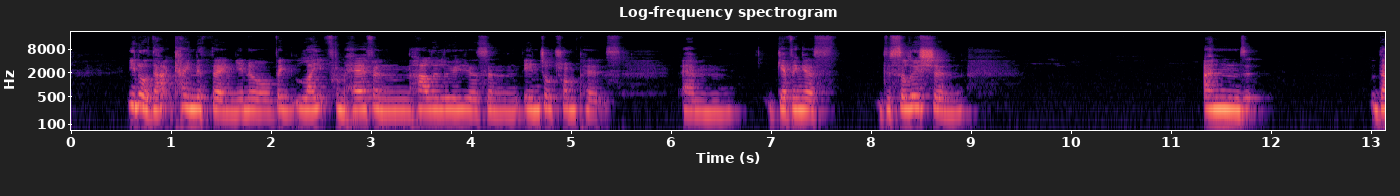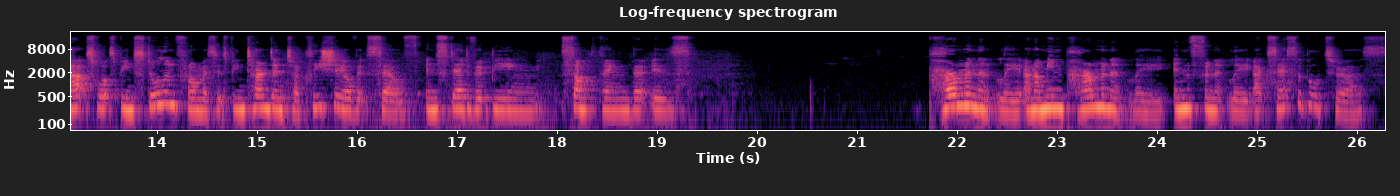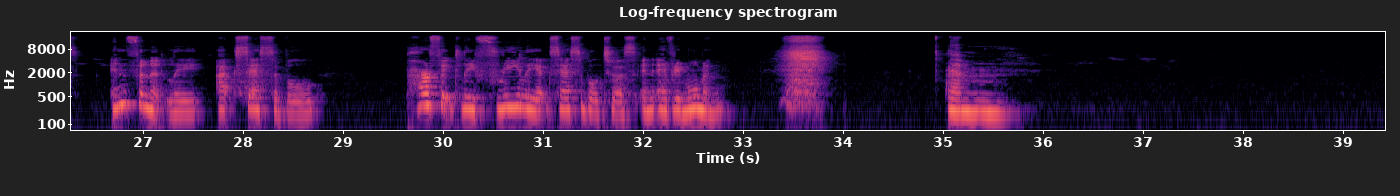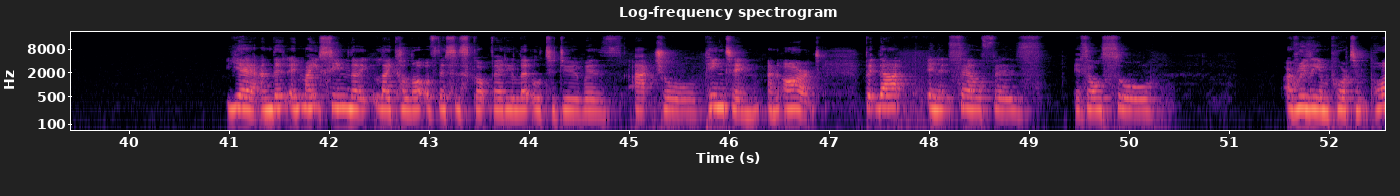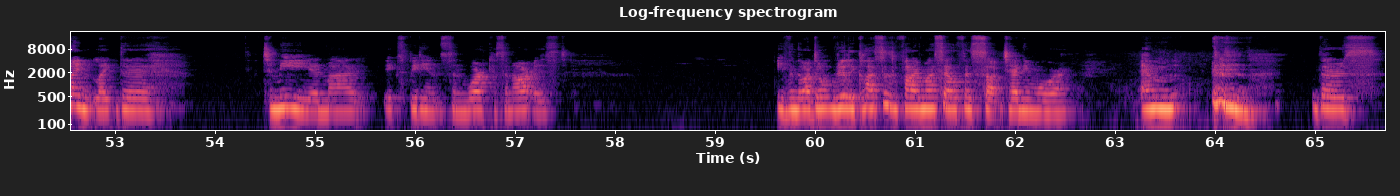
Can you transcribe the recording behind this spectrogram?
you know that kind of thing. You know, big light from heaven, hallelujahs and angel trumpets, um, giving us the solution. And that's what's been stolen from us. It's been turned into a cliche of itself instead of it being something that is permanently, and I mean permanently, infinitely accessible to us. Infinitely accessible, perfectly freely accessible to us in every moment. Um, yeah, and it might seem like, like a lot of this has got very little to do with actual painting and art, but that in itself is is also a really important point. Like the, to me, in my experience and work as an artist, even though I don't really classify myself as such anymore, um, there's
